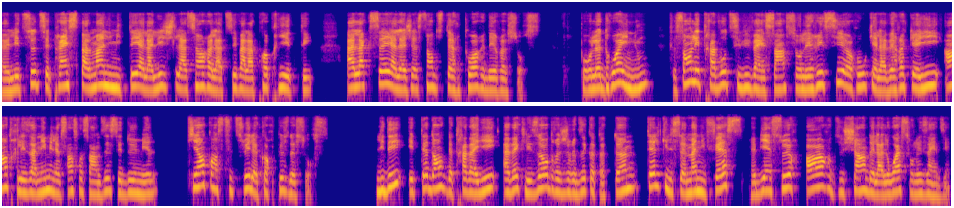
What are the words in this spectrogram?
euh, l'étude s'est principalement limitée à la législation relative à la propriété, à l'accès et à la gestion du territoire et des ressources. Pour le droit nous, ce sont les travaux de Sylvie Vincent sur les récits oraux qu'elle avait recueillis entre les années 1970 et 2000 qui ont constitué le corpus de sources. L'idée était donc de travailler avec les ordres juridiques autochtones tels qu'ils se manifestent, mais bien sûr hors du champ de la loi sur les Indiens.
